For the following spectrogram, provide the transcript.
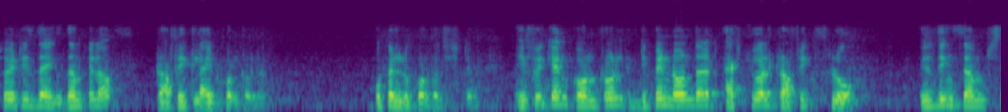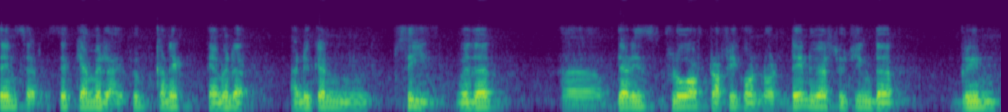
So it is the example of traffic light controller. Open loop control system. If we can control depend on the actual traffic flow using some sensor say camera if you connect camera and you can see whether uh, there is flow of traffic or not. Then we are switching the green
